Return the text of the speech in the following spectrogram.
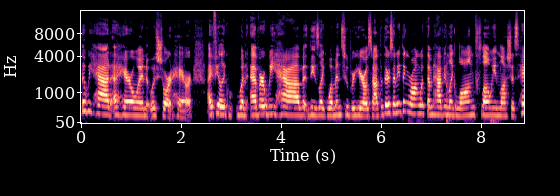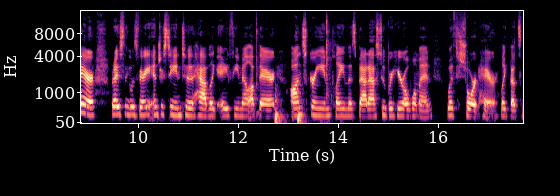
that we had a heroine with short hair. I feel like whenever we have these like women superheroes, not that there's anything wrong with them having like long, flowing, luscious hair, but I just think it was very interesting to have like a female up there on screen playing this badass superhero woman with short hair. Like that's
